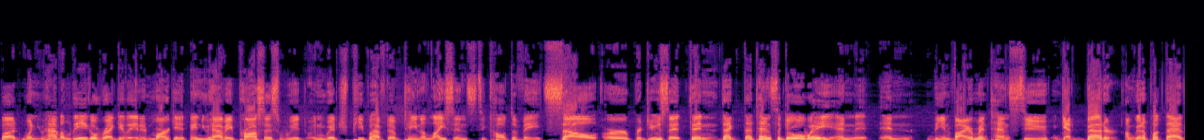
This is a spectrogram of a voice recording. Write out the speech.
But when you have a legal regulated market and you have a process in which people have to obtain a license to cultivate, sell, or produce it, then that, that tends to go away and, and the environment tends to get better. I'm going to put that,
